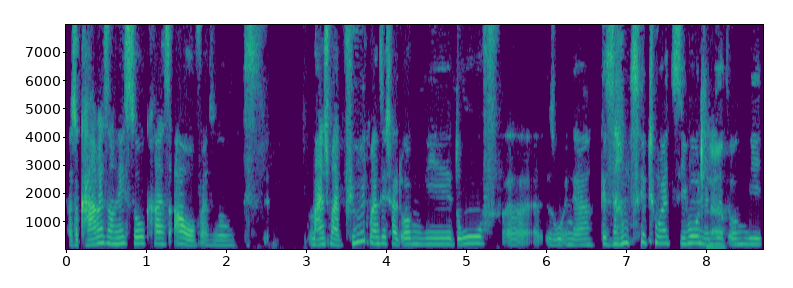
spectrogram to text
also kam jetzt noch nicht so krass auf. Also das, manchmal fühlt man sich halt irgendwie doof, äh, so in der Gesamtsituation, wenn jetzt irgendwie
